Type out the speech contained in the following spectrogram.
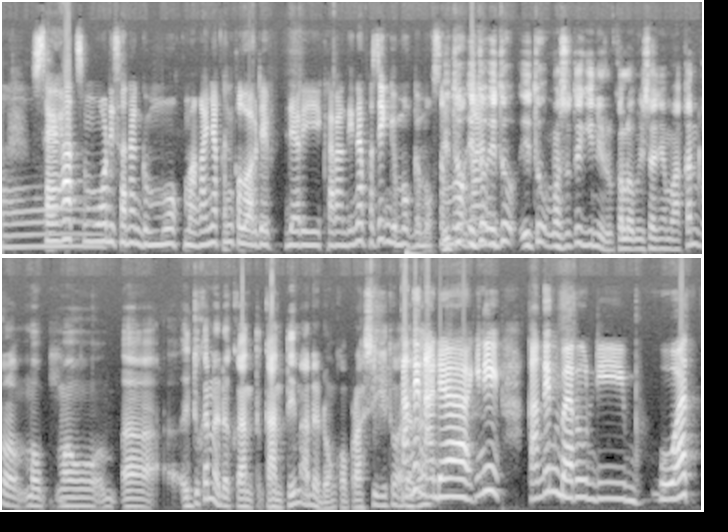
Oh. Sehat semua di sana gemuk. Makanya kan keluar dari, dari karantina pasti gemuk-gemuk Itu semua itu kan. itu itu maksudnya gini loh. Kalau misalnya makan kalau mau mau eh, itu kan ada kant- kantin ada dong koperasi gitu ada. Kantin kan? ada. Ini kantin baru dibuat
